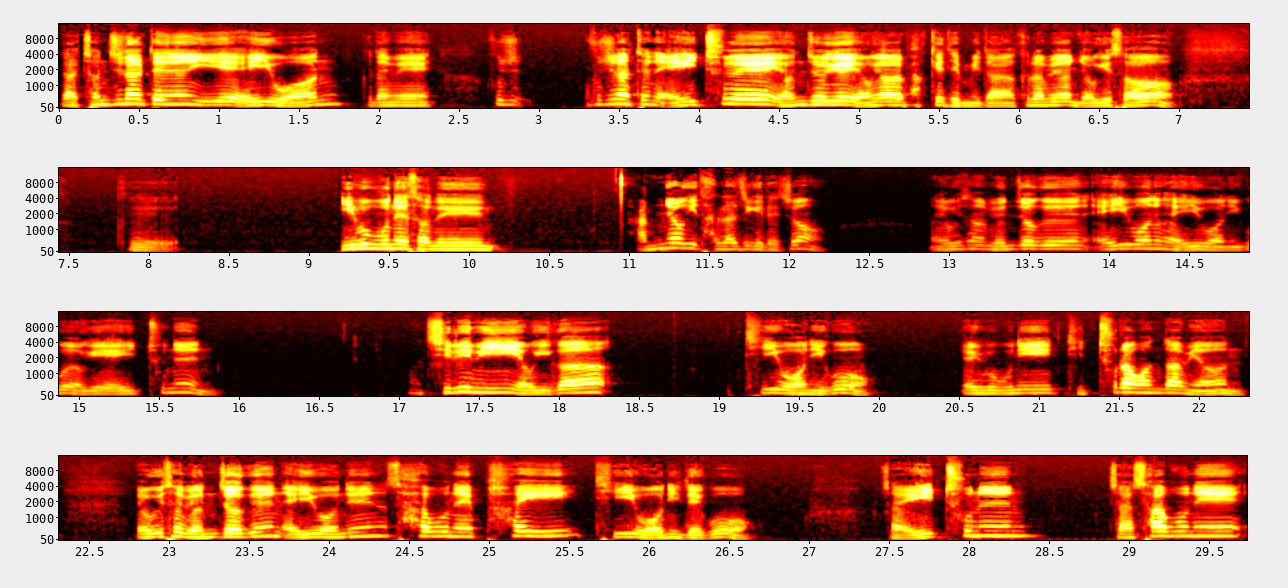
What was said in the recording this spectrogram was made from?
자, 전진할 때는 이게 A1, 그 다음에 후진, 후진할 때는 A2의 연적에 영향을 받게 됩니다. 그러면 여기서 그 이 부분에서는 압력이 달라지게 되죠. 여기서는 면적은 A1은 A1이고 여기 A2는 지름이 여기가 D1이고 여기 부분이 D2라고 한다면 여기서 면적은 A1은 4분의 파이 D1이 되고 자 A2는 자 4분의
